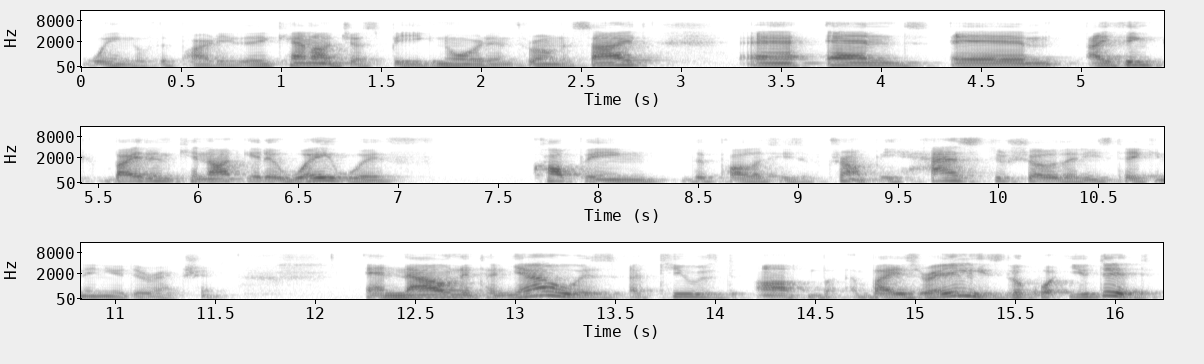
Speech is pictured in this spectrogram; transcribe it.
wing of the party. They cannot just be ignored and thrown aside. Uh, and um, I think Biden cannot get away with copying the policies of Trump. He has to show that he's taken a new direction. And now Netanyahu is accused uh, by Israelis look what you did.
